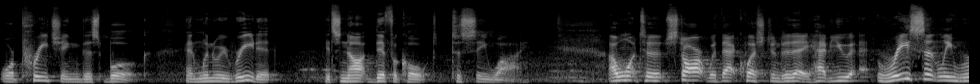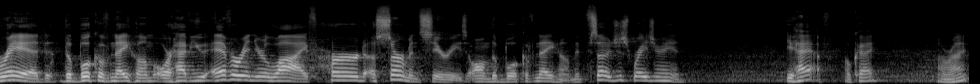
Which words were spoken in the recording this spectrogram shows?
or preaching this book. And when we read it, it's not difficult to see why. I want to start with that question today. Have you recently read the book of Nahum, or have you ever in your life heard a sermon series on the book of Nahum? If so, just raise your hand. You have, okay? All right.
